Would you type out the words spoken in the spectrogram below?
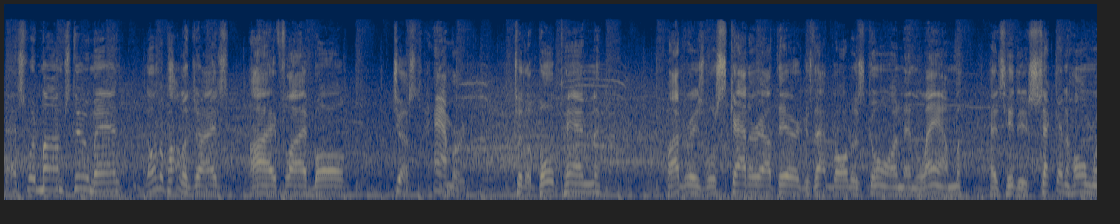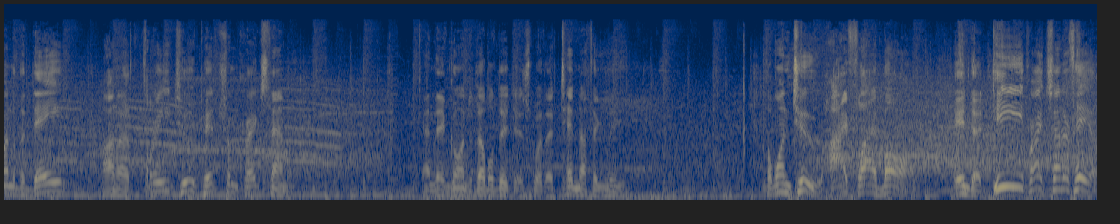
That's what moms do, man. Don't apologize. High fly ball, just hammered to the bullpen. Padres will scatter out there because that ball is gone. And Lamb has hit his second home run of the day on a 3-2 pitch from Craig Stammen. And they've gone to double digits with a 10-0 lead. The 1-2, high fly ball into deep right center field.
